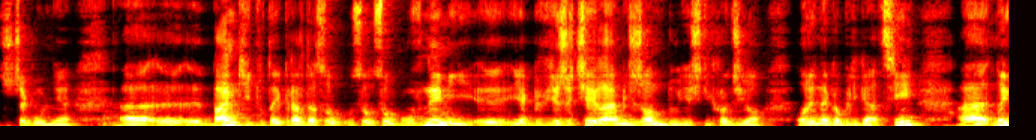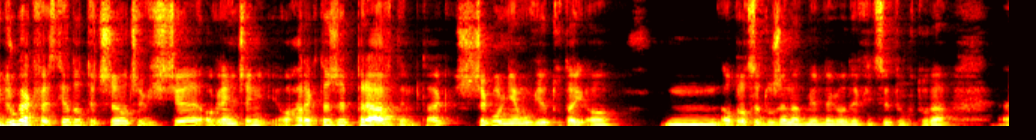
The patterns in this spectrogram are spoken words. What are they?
Szczególnie e, e, banki tutaj prawda, są, są, są głównymi y, jakby wierzycielami rządu, jeśli chodzi o, o rynek obligacji. A, No i druga kwestia dotyczy oczywiście ograniczeń o charakterze prawnym. Tak? Szczególnie mówię tutaj o, o procedurze nadmiernego deficytu, która e,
